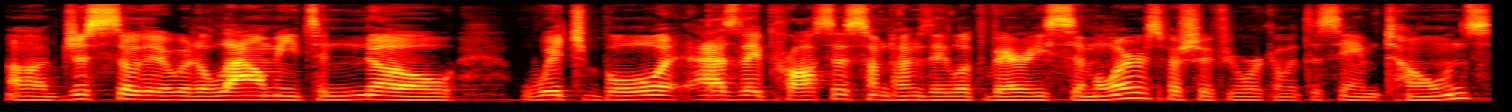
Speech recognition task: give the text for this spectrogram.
uh, just so that it would allow me to know which bowl as they process sometimes they look very similar especially if you're working with the same tones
